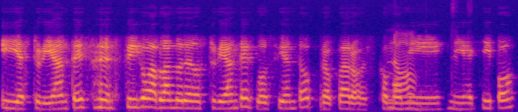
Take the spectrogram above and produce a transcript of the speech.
y estudiantes. Sigo hablando de los estudiantes, lo siento, pero claro, es como No. mi, mi equipo.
